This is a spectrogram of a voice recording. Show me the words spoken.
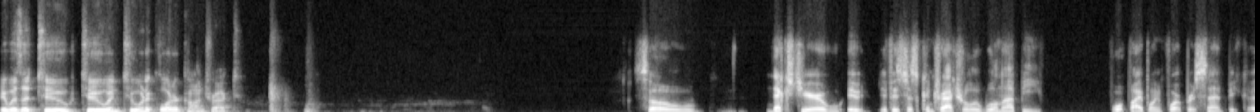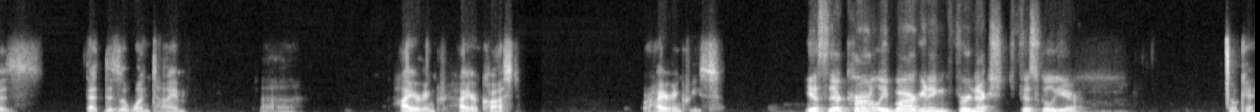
It was a two, two, and two and a quarter contract. So next year, it, if it's just contractual, it will not be 5.4% because that this is a one-time uh, higher higher cost or higher increase. Yes, they're currently bargaining for next fiscal year. Okay.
